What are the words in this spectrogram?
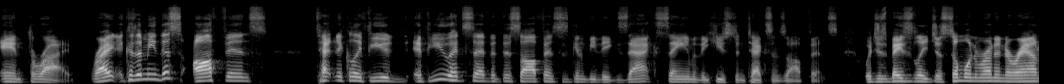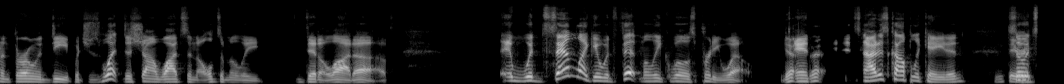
and thrive? Right? Because I mean, this offense technically if you if you had said that this offense is going to be the exact same of the Houston Texans offense, which is basically just someone running around and throwing deep, which is what Deshaun Watson ultimately did a lot of, it would sound like it would fit Malik Willis pretty well. Yeah. And it's not as complicated. So it's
